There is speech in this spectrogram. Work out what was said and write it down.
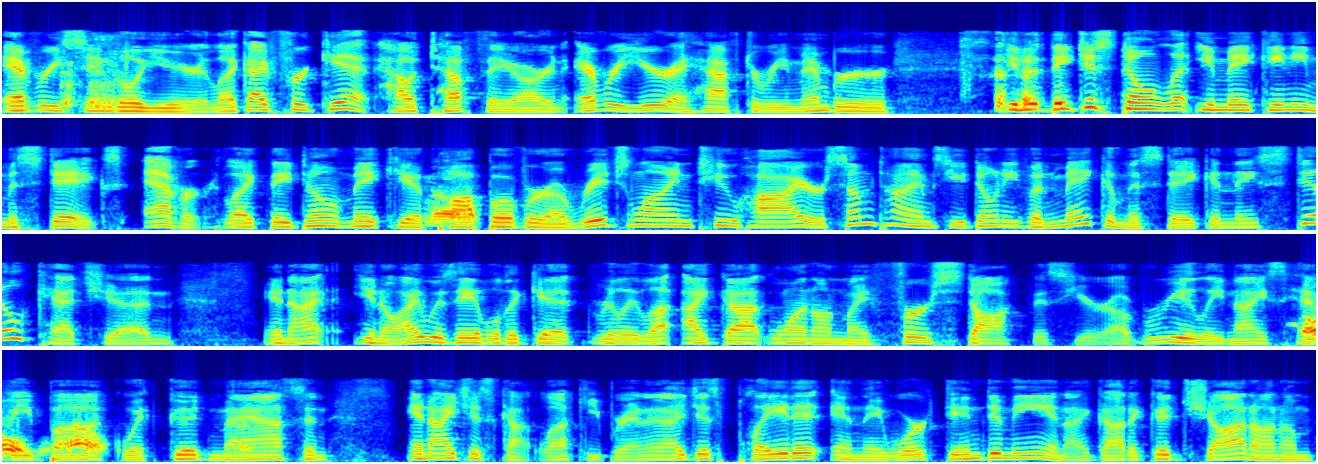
every single year. Like I forget how tough they are, and every year I have to remember. You know, they just don't let you make any mistakes ever. Like they don't make you No. pop over a ridge line too high, or sometimes you don't even make a mistake and they still catch you. And and I, you know, I was able to get really. Lu- I got one on my first stock this year, a really nice heavy Oh, wow. buck with good mass, and and I just got lucky, Brandon. I just played it, and they worked into me, and I got a good shot on them.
